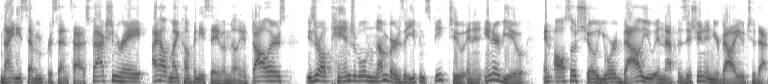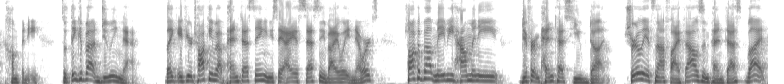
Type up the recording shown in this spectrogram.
97% satisfaction rate. I helped my company save a million dollars. These are all tangible numbers that you can speak to in an interview and also show your value in that position and your value to that company. So think about doing that. Like if you're talking about pen testing and you say, I assess and evaluate networks, talk about maybe how many different pen tests you've done. Surely it's not 5,000 pen tests, but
